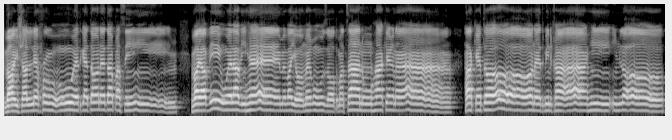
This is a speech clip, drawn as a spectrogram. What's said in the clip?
וישלחו את כתונת הפסים, ויביאו אל אביהם, ויאמרו זאת מצאנו הקרנה, הכתונת בנך היא אם לא.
